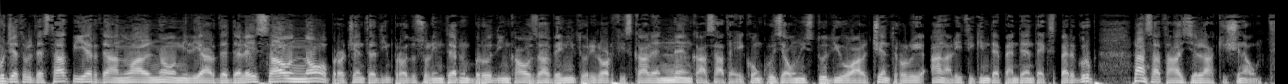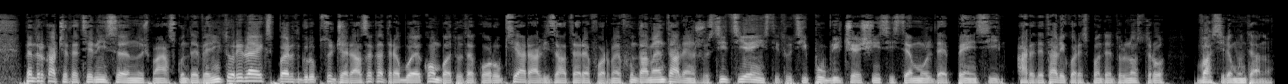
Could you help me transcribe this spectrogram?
Bugetul de stat pierde anual 9 miliarde de lei sau 9% din produsul intern brut din cauza veniturilor fiscale neîncasate. E concluzia unui studiu al Centrului Analitic Independent Expert Group lansat azi la Chișinău. Pentru ca cetățenii să nu-și mai ascunde veniturile, Expert Group sugerează că trebuie combătută corupția, realizate reforme fundamentale în justiție, instituții publice și în sistemul de pensii. Are detalii corespondentul nostru Vasile Munteanu.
